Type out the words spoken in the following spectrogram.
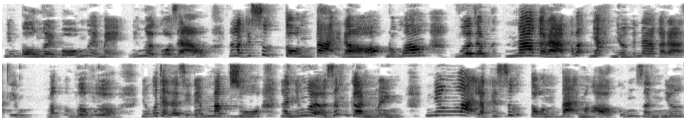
những bố người bố người mẹ những người cô giáo. Nó là cái sự tồn tại đó đúng không? Vừa dần nagara các bạn nhắc nhớ cái nagara thì mặc vừa vừa. Nhưng có thể là gì đấy mặc dù là những người ở rất gần mình nhưng lại là cái sự tồn tại mà ở cũng dần như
